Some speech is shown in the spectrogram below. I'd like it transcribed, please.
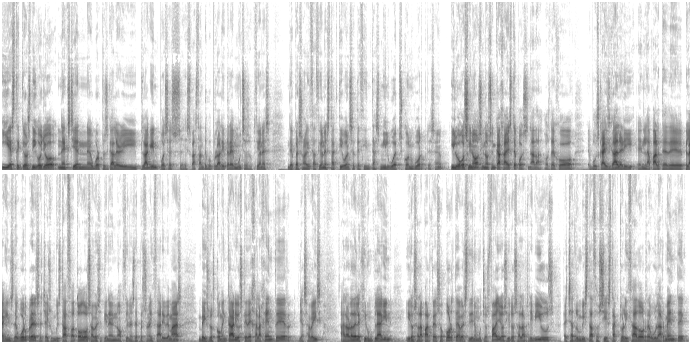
Y este que os digo yo, Next Gen eh, WordPress Gallery Plugin, pues es, bastante popular y trae muchas opciones de personalización. Está activo en 700.000 webs con WordPress. ¿eh? Y luego, si no, si no os encaja este, pues nada, os dejo, buscáis Gallery en la parte de plugins de WordPress, echáis un vistazo a todos, a ver si tienen opciones de personalizar y demás. Veis los comentarios que deja la gente, ya sabéis a la hora de elegir un plugin, iros a la parte de soporte, a ver si tiene muchos fallos, iros a las reviews, echarle un vistazo si está actualizado regularmente,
